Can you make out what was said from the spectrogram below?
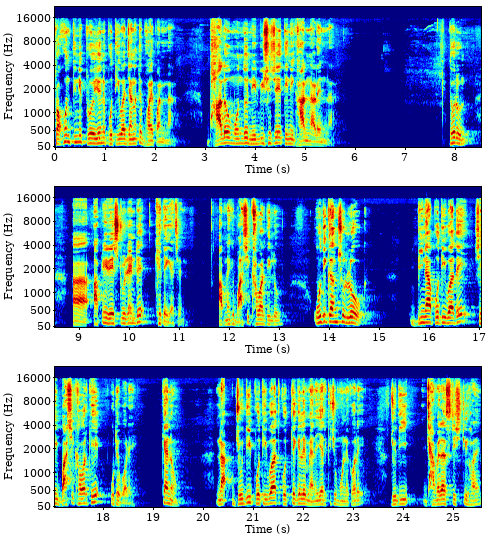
তখন তিনি প্রয়োজনে প্রতিবাদ জানাতে ভয় পান না। ভালো, মন্দ, নির্বিশেষে তিনি ঘাড় নাড়েন না। ধরুন আপনি রেস্টুরেন্টে খেতে গেছেন। আপনাকে বাসি খাবার দিল। অধিকাংশ লোক বিনা প্রতিবাদে সেই বাসি খাবার খেয়ে উঠে পড়ে। কেন? না, যদি প্রতিবাদ করতে গেলে ম্যানেজার কিছু মনে করে, যদি ঝামেলার সৃষ্টি হয়,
